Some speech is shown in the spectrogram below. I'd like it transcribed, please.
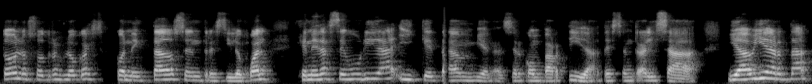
todos los otros bloques conectados entre sí, lo cual genera seguridad y que también al ser compartida, descentralizada y abierta,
